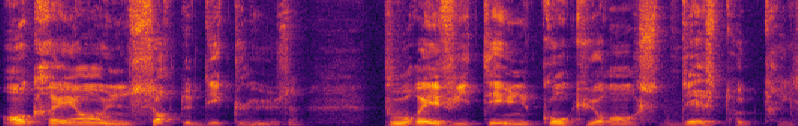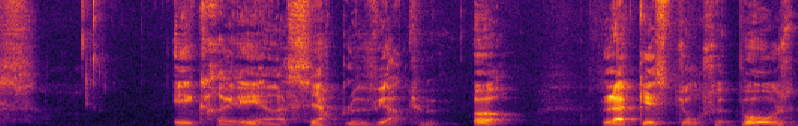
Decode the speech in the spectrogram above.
en créant une sorte d'écluse pour éviter une concurrence destructrice et créer un cercle vertueux. Or, la question se pose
